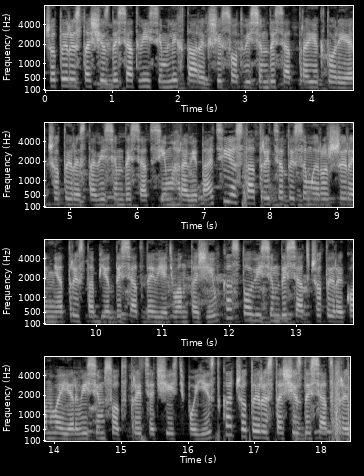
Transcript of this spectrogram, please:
468 ліхтарик 680 траєкторія 487 гравітація 137 розширення 359 вантажівка 184 конвеєр 836 поїздка 463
